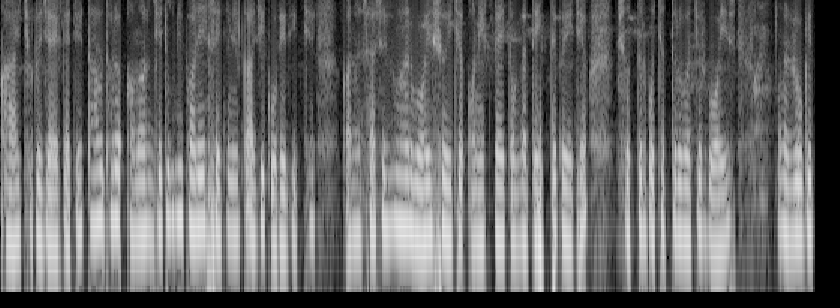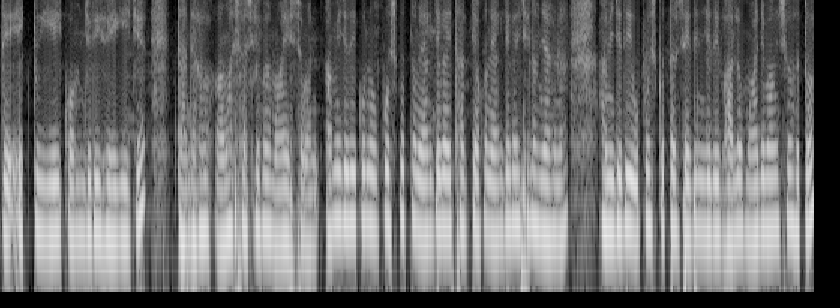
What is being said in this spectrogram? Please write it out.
খায় ছোটো জায়ের কাছে। তাও ধরো আমার যেটুকুনি পারে সেটুকুনি কাজই করে দিচ্ছে। কারণ শাশুড়ি মার বয়স হয়েছে অনেকটাই, তোমরা দেখতে পেয়েছ, সত্তর পঁচাত্তর বছর বয়স। রোগেতে একটু ইয়েই কমজোরি হয়ে গিয়েছে। তা ধরো আমার শাশুড়ি মা মায়ের সমান। আমি যদি কোনো উপোস করতাম, এক জায়গায় থাকতে যখন এক জায়গায় ছিলাম, জানো না, আমি যদি উপোস করতাম, সেদিন যদি ভালো মাছ, মাংস হতো,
